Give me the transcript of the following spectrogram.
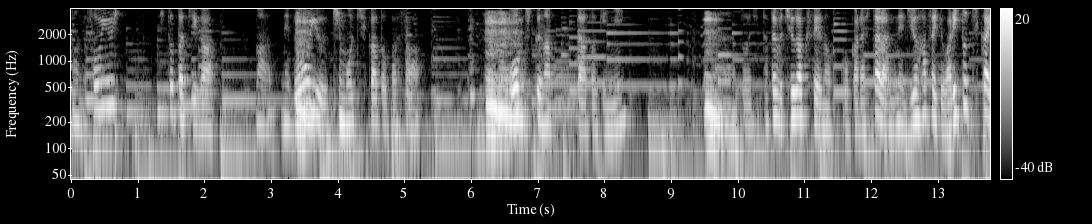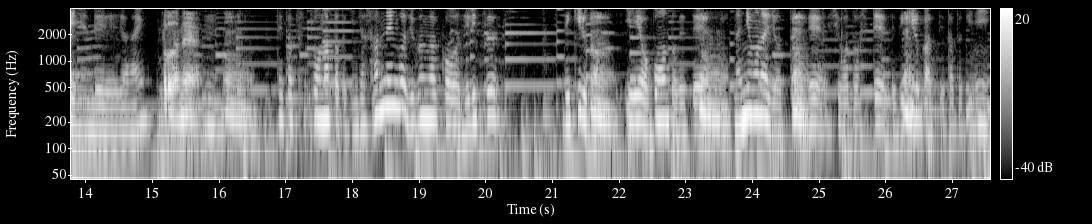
なんだそういう人たちがまあねどういう気持ちかとかさ、その大きくなった時に。ううんんと例えば中学生の子からしたらね18歳って割と近い年齢じゃない、そうだね。う、うんん。でたそうなった時にじゃあ3年後自分がこう自立できるか、うん。家をポンと出て、うん何にもない状態で仕事をしてってできるかって言った時に、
